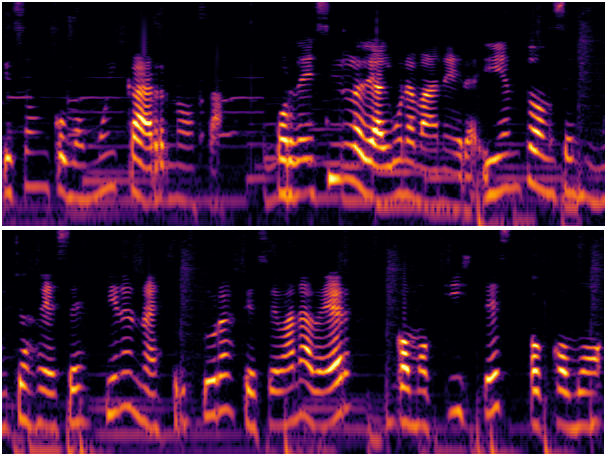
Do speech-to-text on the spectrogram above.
que son como muy carnosa, por decirlo de alguna manera, y entonces muchas veces tienen una estructura que se van a ver como quistes o como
